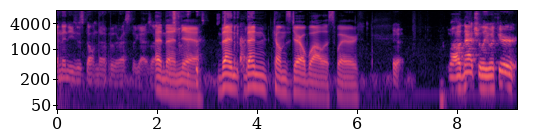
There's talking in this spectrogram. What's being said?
And then you just don't know who the rest of the guys are. And then yeah, then then comes Gerald Wallace where yeah, Well, naturally, if you're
